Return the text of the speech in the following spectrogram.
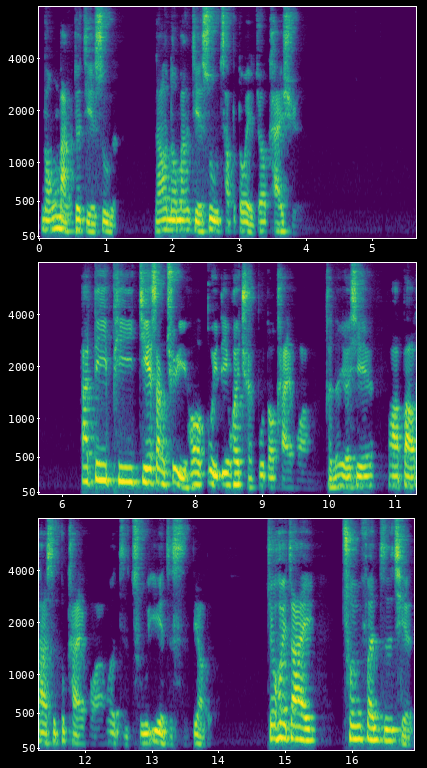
农忙就结束了。然后农忙结束，差不多也就开学。那第一批接上去以后，不一定会全部都开花，可能有一些花苞它是不开花，或者只出叶子死掉的，就会在春分之前，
